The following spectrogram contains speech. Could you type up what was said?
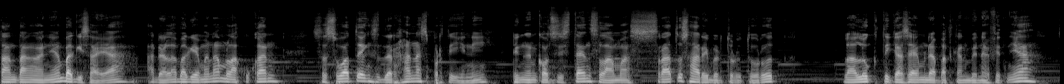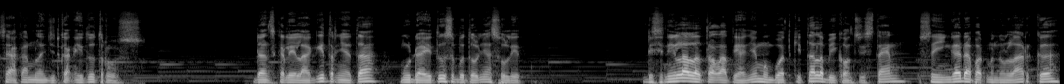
Tantangannya bagi saya adalah bagaimana melakukan sesuatu yang sederhana seperti ini dengan konsisten selama 100 hari berturut-turut, lalu ketika saya mendapatkan benefitnya, saya akan melanjutkan itu terus. Dan sekali lagi ternyata mudah itu sebetulnya sulit. Di sinilah letak latihannya membuat kita lebih konsisten sehingga dapat menular ke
